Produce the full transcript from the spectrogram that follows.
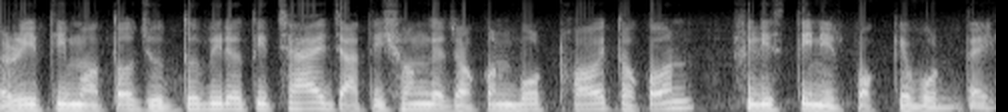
রীতিমতো যুদ্ধবিরতি চায়, জাতিসংঘে যখন ভোট হয় তখন ফিলিস্তিনির পক্ষে ভোট দেয়।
